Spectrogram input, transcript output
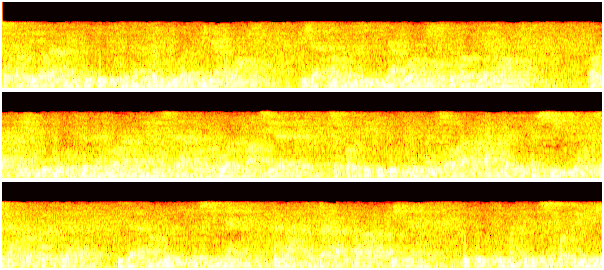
seperti orang yang duduk dengan penjual minyak wangi. Tidak membeli minyak wangi itu bagian wangi Orang yang duduk dengan orang yang sedang berbuat maksiat Seperti duduk dengan seorang pandai besi yang sedang bekerja. Tidak membeli besinya, kena pecahan bara apinya. Duduk di majlis seperti ini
